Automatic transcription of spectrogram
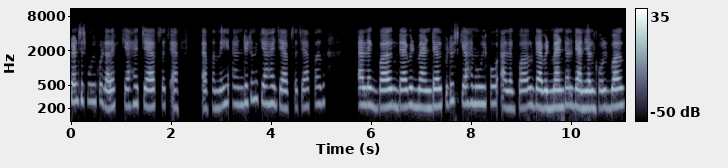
फ्रेंड्स, इस मूवी को डायरेक्ट किया है जैफ सच एफ़, एफर ने, एंड रिटर्न किया है Jeff Schaffer. Alec Berg, David Mandel produce किया है मूवी को, Alec Berg, David Mandel, Daniel Goldberg,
